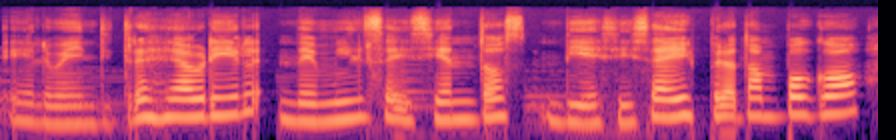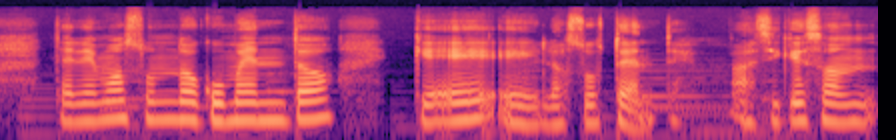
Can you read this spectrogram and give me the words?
el 23 de abril de 1616, pero tampoco tenemos un documento que eh, lo sustente, así que son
